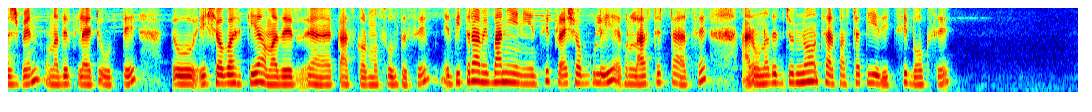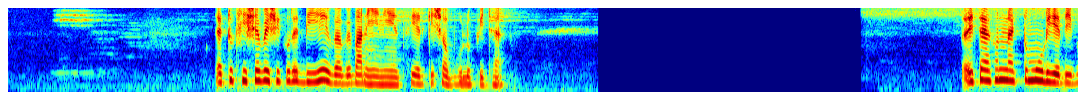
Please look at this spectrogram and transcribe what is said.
আসবেন ওনাদের ফ্ল্যাটে উঠতে। তো এইসব আর কি আমাদের কাজকর্ম চলতেছে। এর ভিতরে আমি বানিয়ে নিয়েছি প্রায় সবগুলোই, এখন লাস্টেরটা আছে। আর ওনাদের জন্য চার পাঁচটা দিয়ে দিচ্ছি বক্সে একটু খিসে বেশি করে দিয়ে এভাবে বানিয়ে নিয়েছি আর কি সবগুলো পিঠা। তো তো এখন একটু মুড়িয়ে দিব।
